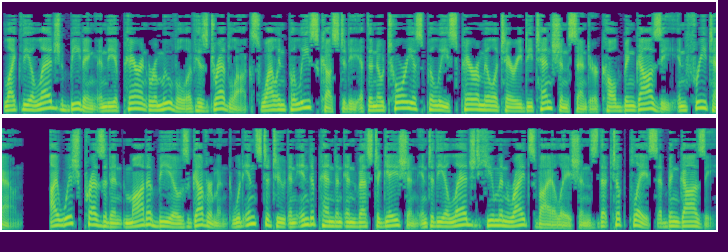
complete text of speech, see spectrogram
like the alleged beating and the apparent removal of his dreadlocks while in police custody at the notorious police paramilitary detention center called Benghazi in Freetown. I wish President Maada Bio's government would institute an independent investigation into the alleged human rights violations that took place at Benghazi.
